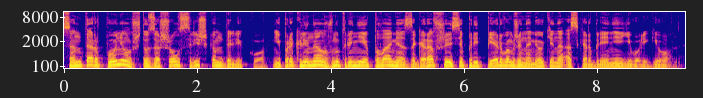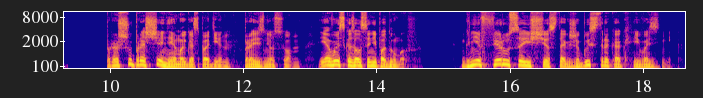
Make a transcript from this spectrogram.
Сантар понял, что зашел слишком далеко, и проклинал внутреннее пламя, загоравшееся при первом же намеке на оскорбление его легиона. «Прошу прощения, мой господин», – произнес он. «Я высказался, не подумав». Гнев Феруса исчез так же быстро, как и возник.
